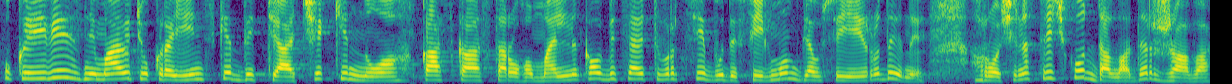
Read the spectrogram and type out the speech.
У Києві знімають українське дитяче кіно. Казка старого мельника обіцяють творці буде фільмом для усієї родини. Гроші на стрічку дала держава.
